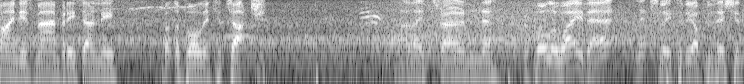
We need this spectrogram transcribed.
find his man, but he's only put the ball into touch. Well, they've thrown uh, the ball away there, literally to the opposition.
